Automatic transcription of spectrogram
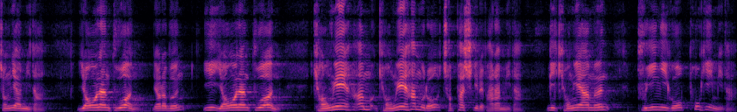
정리합니다. 영원한 구원, 여러분, 이 영원한 구원 경외함, 경외함으로 접하시기를 바랍니다. 이 경외함은 부인이고 포기입니다.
